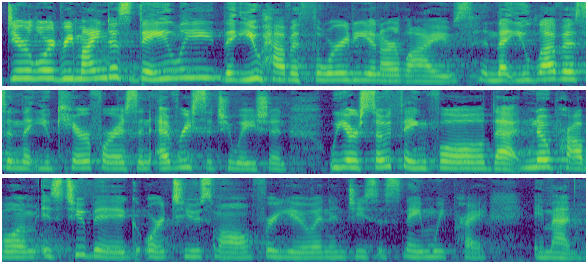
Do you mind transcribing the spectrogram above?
Dear Lord, remind us daily that you have authority in our lives and that you love us and that you care for us in every situation. We are so thankful that no problem is too big or too small for you. And in Jesus' name we pray. Amen.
